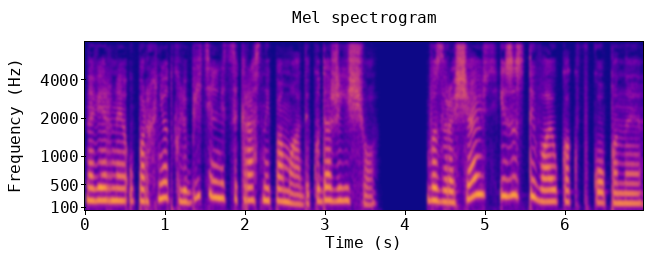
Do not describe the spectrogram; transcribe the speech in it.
Наверное, упорхнет к любительнице красной помады, куда же еще? Возвращаюсь и застываю, как вкопанная.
